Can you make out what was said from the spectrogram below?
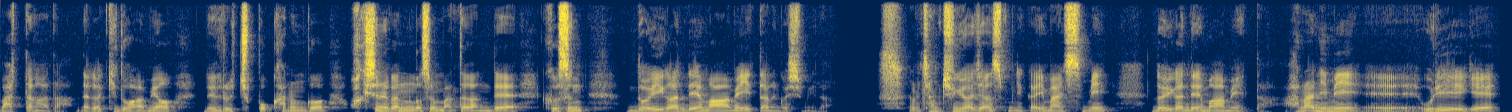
마땅하다. 내가 기도하며 너희들을 축복하는 것, 확신을 갖는 것을 마땅한데 그것은 너희가 내 마음에 있다는 것입니다. 여러분 참 중요하지 않습니까? 이 말씀이 너희가 내 마음에 있다. 하나님이 우리에게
